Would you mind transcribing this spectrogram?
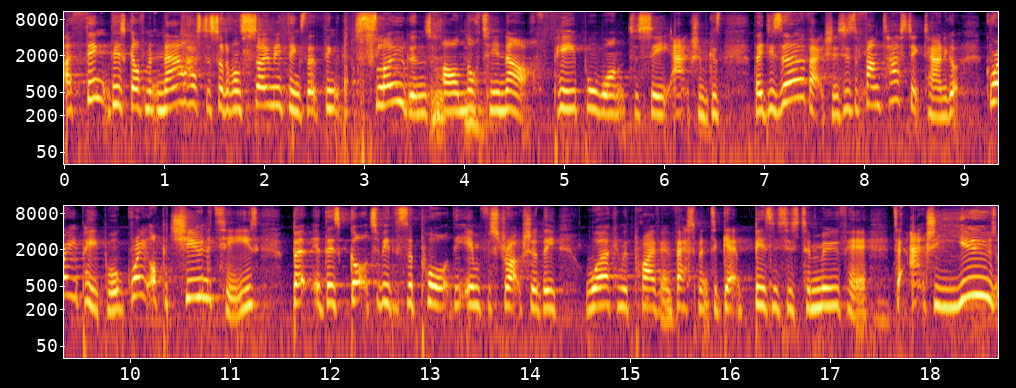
I think this government now has to sort of on so many things that think slogans are not enough. People want to see action because they deserve action. This is a fantastic town. You've got great people, great opportunities, but there's got to be the support, the infrastructure, the working with private investment to get businesses to move here, to actually use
